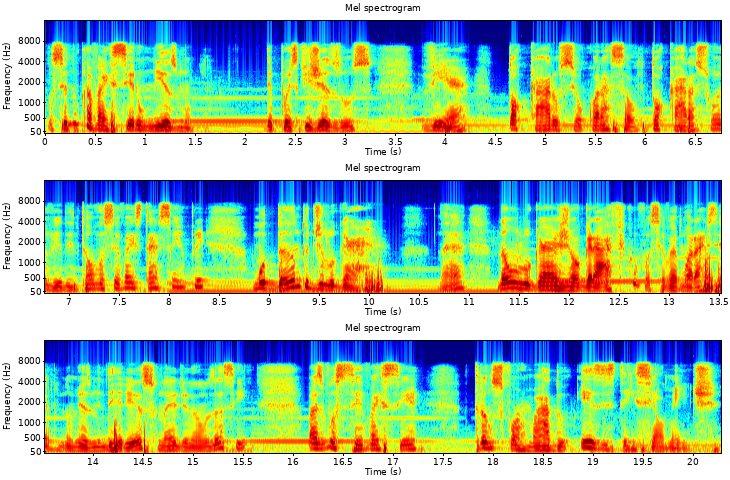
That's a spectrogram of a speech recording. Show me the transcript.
Você nunca vai ser o mesmo depois que Jesus vier tocar o seu coração, tocar a sua vida. Então você vai estar sempre mudando de lugar, né? Não um lugar geográfico, você vai morar sempre no mesmo endereço, né, digamos assim, mas você vai ser transformado existencialmente.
